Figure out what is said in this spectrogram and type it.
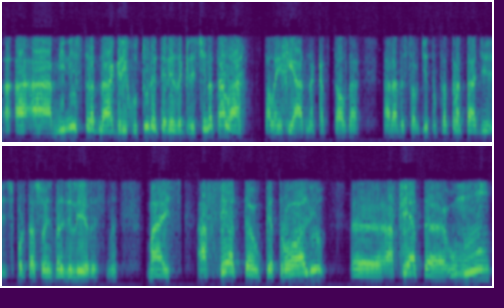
A, a, a, ministra da Agricultura, Tereza Cristina, está lá, está lá em Riad, na capital da, Arábia Saudita para tratar de exportações brasileiras, né? mas afeta o petróleo, uh, afeta o mundo,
